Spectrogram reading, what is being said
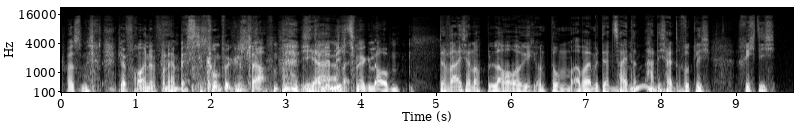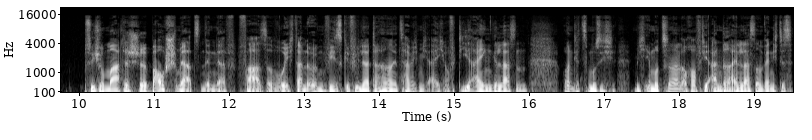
Du hast mit der Freundin von deinem besten Kumpel geschlafen. Ich Ja, kann dir nichts mehr glauben. Da war ich ja noch blauäugig und dumm, aber mit der Zeit Mhm. hatte ich halt wirklich richtig psychomatische Bauchschmerzen in der Phase, wo ich dann irgendwie das Gefühl hatte, hm, jetzt habe ich mich eigentlich auf die eingelassen und jetzt muss ich mich emotional auch auf die andere einlassen und wenn ich das,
